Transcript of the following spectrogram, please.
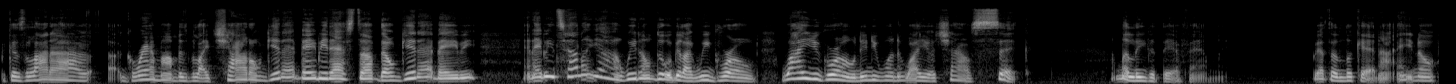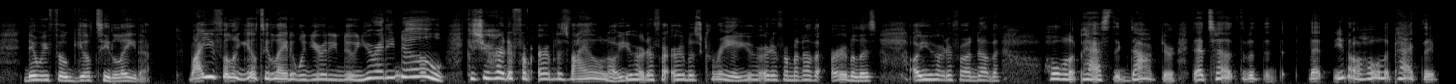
Because a lot of our uh, grandmamas be like, child, don't get that baby that stuff. Don't get that baby. And they be telling y'all, we don't do it. Be like, we grown. Why you grown? Then you wonder why your child's sick. I'm to leave it there, family. We have to look at it. You know, then we feel guilty later. Why are you feeling guilty later when you already knew? You already knew because you heard it from herbalist Viola, or you heard it from herbalist Korea, you heard it from another herbalist, or you heard it from another holopathic doctor that tell that you know holopathic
